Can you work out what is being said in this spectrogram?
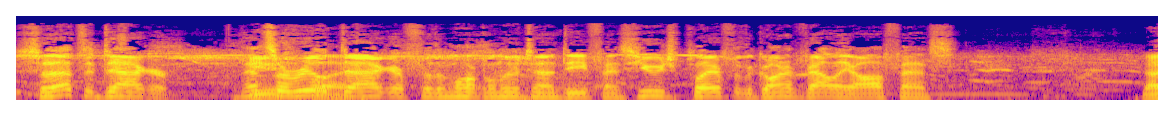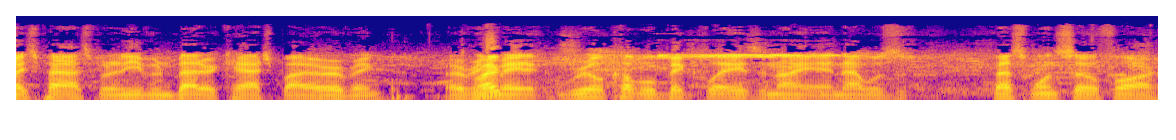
So that's a dagger. That's Huge a real play. dagger for the Marple Newtown defense. Huge play for the Garnet Valley offense. Nice pass, but an even better catch by Irving. Irving Right. made a real couple big plays tonight, and that was best one so far.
